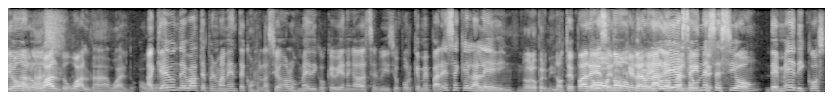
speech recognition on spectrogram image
relación no, a los- Ah. Waldo, Waldo. Ah, Waldo. Oh. Aquí hay un debate permanente con relación a los médicos que vienen a dar servicio, porque me parece que la ley... Mm, No lo permite. No te parece, ¿no? no, que pero la ley, la no ley hace una excepción de médicos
